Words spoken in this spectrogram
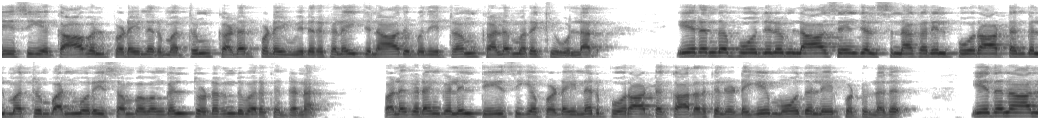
தேசிய காவல் படையினர் மற்றும் கடற்படை வீரர்களை ஜனாதிபதி ட்ரம்ப் களமிறக்கியுள்ளார் இருந்த போதிலும் லாஸ் ஏஞ்சல்ஸ் நகரில் போராட்டங்கள் மற்றும் வன்முறை சம்பவங்கள் தொடர்ந்து வருகின்றன. பல இடங்களில் தேசிய படையினர் போராட்டக்காரர்களிடையே மோதல் ஏற்பட்டுள்ளது. இதனால்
